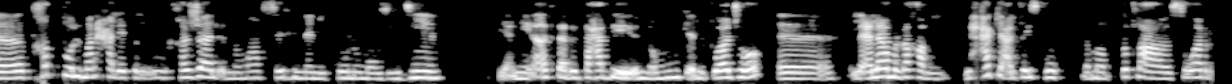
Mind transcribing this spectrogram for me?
آه، تخطوا مرحلة الخجل إنه ما بصير هن يكونوا موجودين. يعني أكثر التحدي إنه ممكن تواجهه الإعلام الرقمي. الحكي على الفيسبوك لما بتطلع صور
